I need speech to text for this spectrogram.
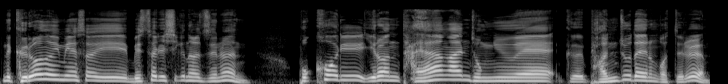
근데 그런 의미에서 이 미저리 시그널즈는 보컬이 이런 다양한 종류의 그 변조되는 것들을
